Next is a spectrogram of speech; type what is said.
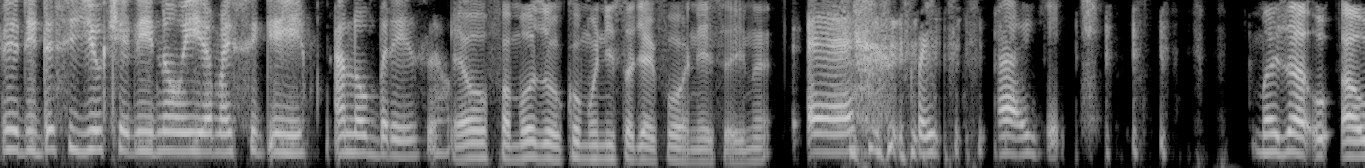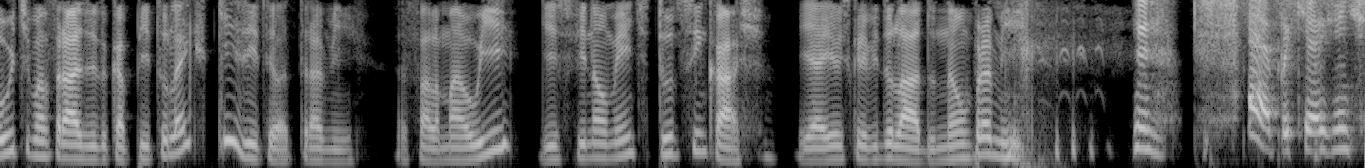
Ele decidiu que ele não ia mais seguir a nobreza. É o famoso comunista de iPhone esse aí, né? É. Foi... Ai, gente. Mas a, a última frase do capítulo é esquisita ó, pra mim. Ele fala, Maui diz finalmente tudo se encaixa. E aí eu escrevi do lado, não pra mim. É, porque a gente,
